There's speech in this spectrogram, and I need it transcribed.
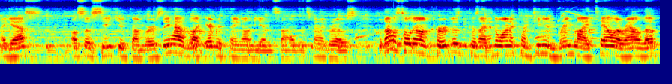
I guess. Also sea cucumbers. They have like everything on the inside. It's kind of gross. But that was totally on purpose because I didn't want to continue and bring my tail around though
